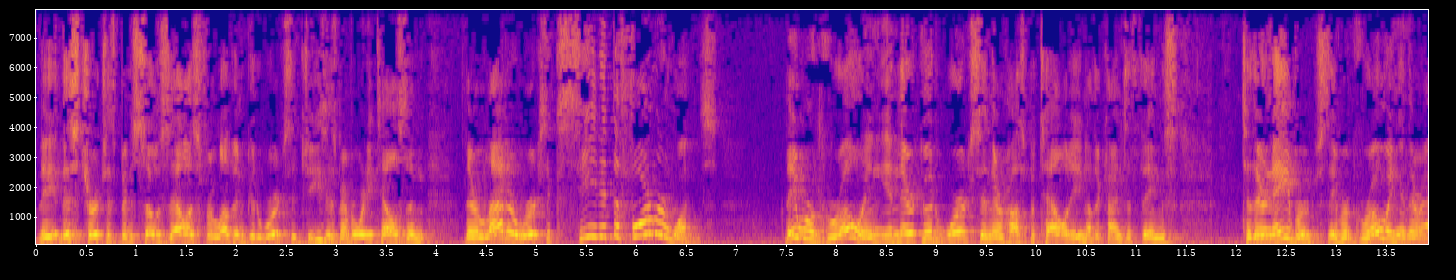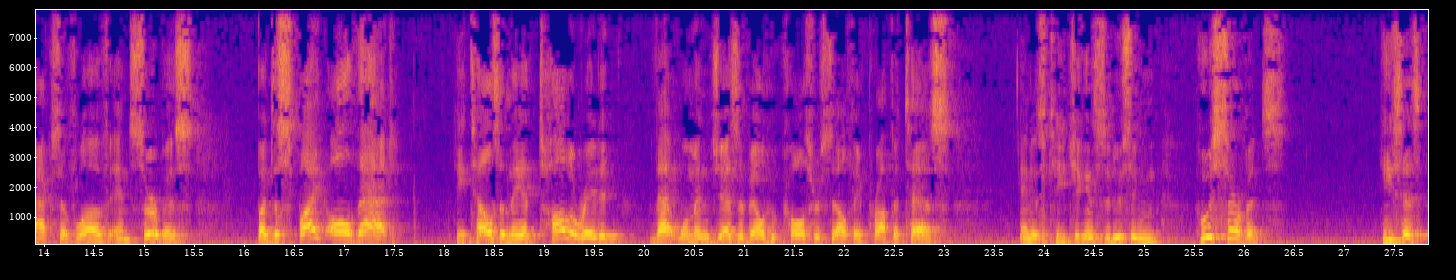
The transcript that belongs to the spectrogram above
this church has been so zealous for love and good works that Jesus, remember what he tells them, their latter works exceeded the former ones. They were growing in their good works and their hospitality and other kinds of things to their neighbors. They were growing in their acts of love and service. But despite all that, he tells them they had tolerated that woman Jezebel who calls herself a prophetess and is teaching and seducing whose servants? He says,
